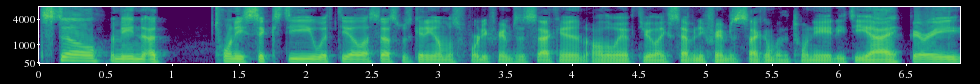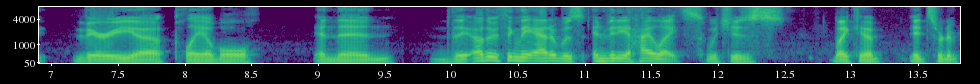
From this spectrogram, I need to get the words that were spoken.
still, I mean, a 2060 with DLSS was getting almost 40 frames a second, all the way up through like 70 frames a second with a 2080 Ti. Very, very uh, playable. And then the other thing they added was NVIDIA Highlights, which is like a it sort of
